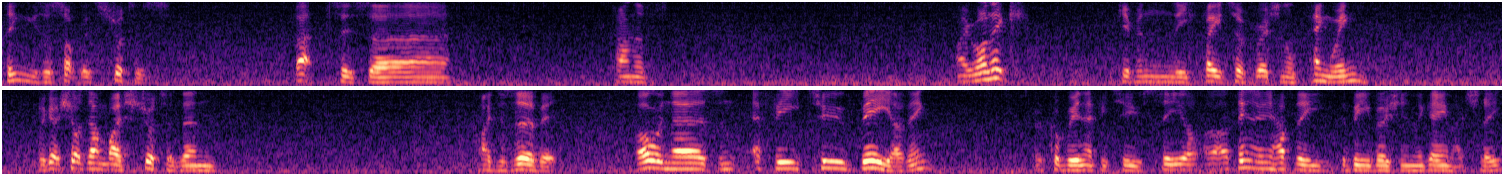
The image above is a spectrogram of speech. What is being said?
think these are Sopwith strutters. That is uh, kind of ironic, given the fate of Reginald Penguin. If I get shot down by a strutter, then I deserve it. Oh, and there's an FE2B, I think. It could be an FE2C. I think they only have the, the B version in the game, actually.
